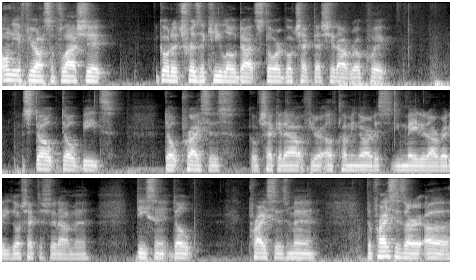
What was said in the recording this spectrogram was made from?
Only if you're on some fly shit. Go to trizakilo.store. Go check that shit out real quick. It's dope, dope beats, dope prices. Go check it out. If you're an upcoming artist, you made it already. Go check the shit out, man. Decent, dope prices, man. The prices are uh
